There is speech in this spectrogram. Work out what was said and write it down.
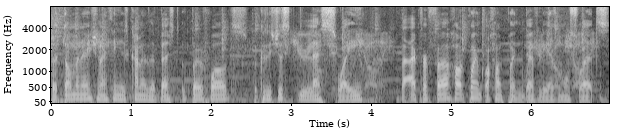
but domination I think is kind of the best of both worlds because it's just less sweaty. Like I prefer hardpoint, but hardpoint definitely has more sweats.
